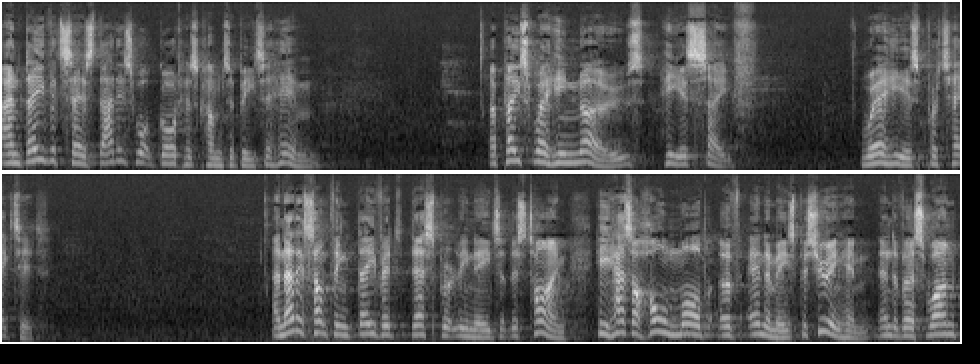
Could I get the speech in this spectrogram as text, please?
And David says that is what God has come to be to him a place where he knows he is safe, where he is protected. And that is something David desperately needs at this time. He has a whole mob of enemies pursuing him. End of verse 1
